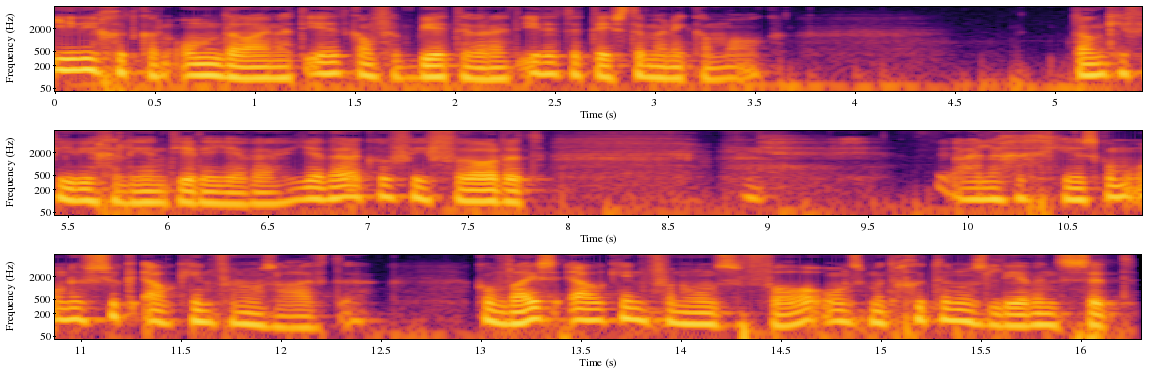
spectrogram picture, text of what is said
U dit goed kan omdraai en dat U dit kan verbeter en dat U dit 'n testimonie kan maak. Dankie vir hierdie geleenthede, Here. Here, ek wil vir U vra dat Heilige Gees kom ondersoek elkeen van ons harte. Kom wys elkeen van ons waar ons met goed in ons lewens sit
